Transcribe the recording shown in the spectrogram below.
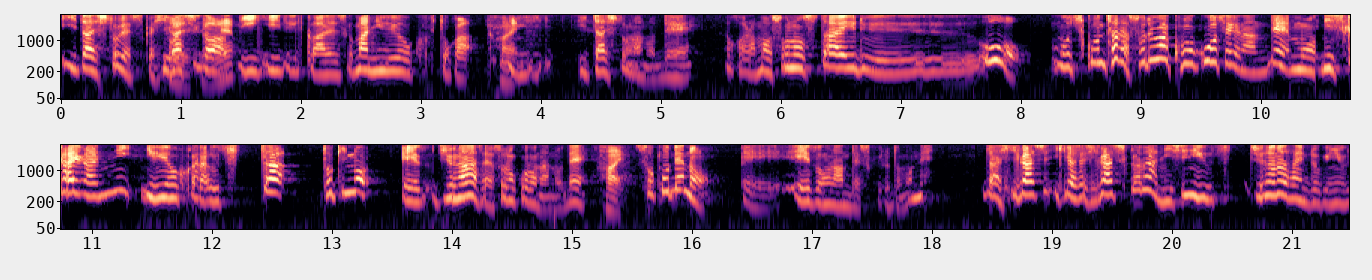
いた人ですか東側、ね、いあれですか、まあ、ニューヨークとかにいた人なので、はい、だからまあそのスタイルを持ち込んでただそれは高校生なんでもう西海岸にニューヨークから移った時の映像17歳はその頃なので、はい、そこでの、えー、映像なんですけれどもねだから東東東から西に17歳の時に移っ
